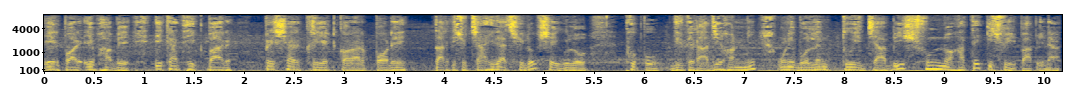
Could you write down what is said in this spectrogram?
এরপর এভাবে একাধিকবার প্রেশার ক্রিয়েট করার পরে তার কিছু চাহিদা ছিল, সেগুলো ফুপু দিতে রাজি হননি। উনি বললেন, তুই যাবি, শূন্য হাতে কিছুই পাবি না।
